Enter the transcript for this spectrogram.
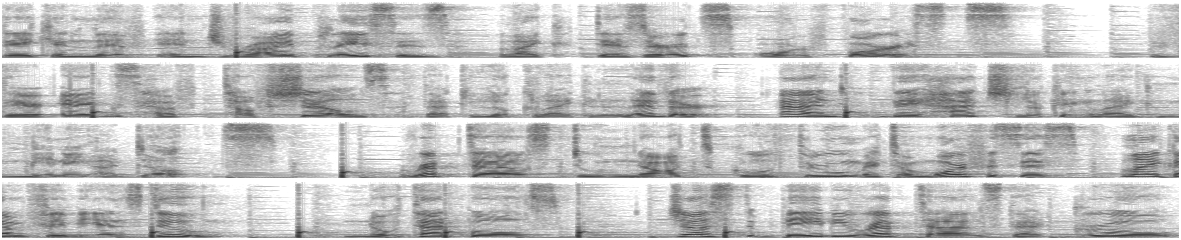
they can live in dry places like deserts or forests. Their eggs have tough shells that look like leather, and they hatch looking like mini adults. Reptiles do not go through metamorphosis like amphibians do. No tadpoles, just baby reptiles that grow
